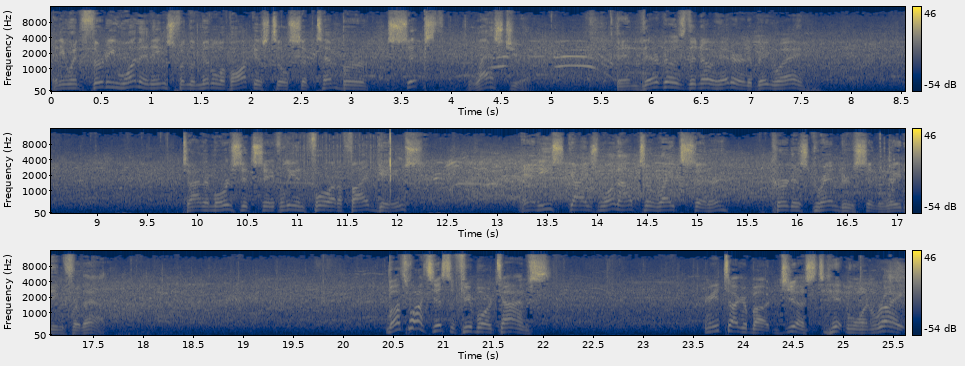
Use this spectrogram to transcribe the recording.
And he went 31 innings from the middle of August till September 6th last year. And there goes the no hitter in a big way. Tyler Moore sits safely in four out of five games. And he skies one out to right center. Curtis Granderson waiting for that. Let's watch this a few more times. I mean, you talk about just hitting one right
